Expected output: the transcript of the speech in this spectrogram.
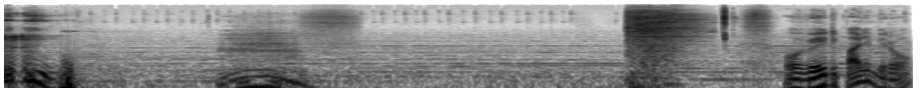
어왜 이리 빨리 밀어?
